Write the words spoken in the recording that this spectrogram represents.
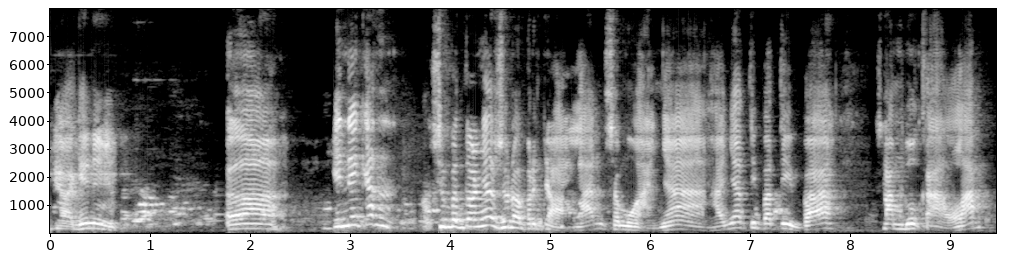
Ya gini, uh, ini kan sebetulnya sudah berjalan semuanya, hanya tiba-tiba sambu kalap,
